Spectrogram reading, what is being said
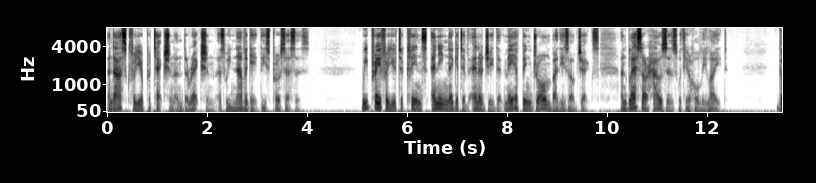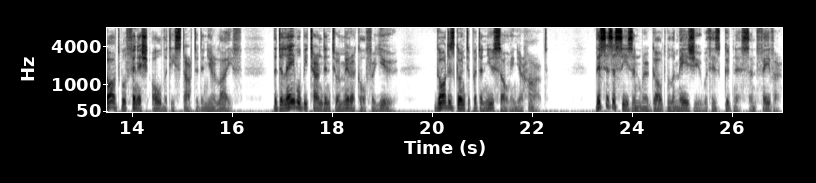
and ask for your protection and direction as we navigate these processes. We pray for you to cleanse any negative energy that may have been drawn by these objects and bless our houses with your holy light. God will finish all that He started in your life. The delay will be turned into a miracle for you. God is going to put a new song in your heart. This is a season where God will amaze you with His goodness and favor.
